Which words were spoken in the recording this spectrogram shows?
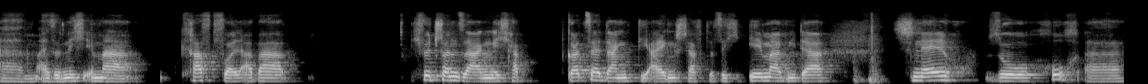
Ähm, also nicht immer kraftvoll, aber ich würde schon sagen, ich habe Gott sei Dank die Eigenschaft, dass ich immer wieder schnell so hoch äh,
